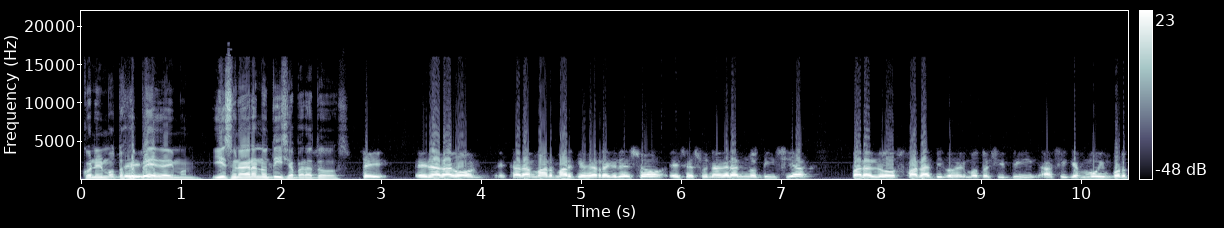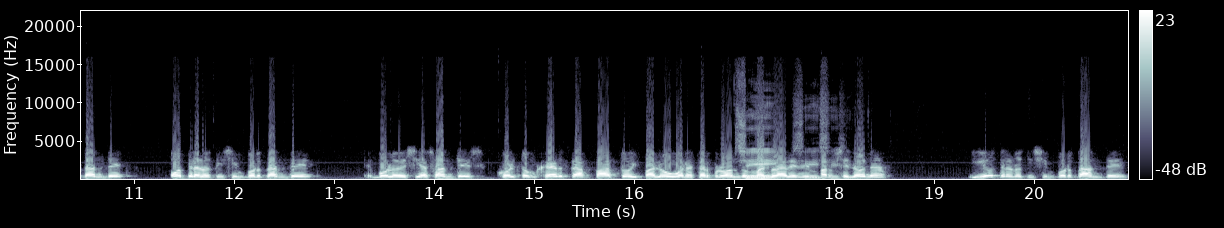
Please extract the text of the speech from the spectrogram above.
con el MotoGP, sí. Damon. Y es una gran noticia para todos. Sí, en Aragón estará Mar Márquez de regreso, esa es una gran noticia para los fanáticos del MotoGP, así que es muy importante. Otra noticia importante, vos lo decías antes, Colton Herta, Pato y Palou van a estar probando un McLaren en Barcelona. Y otra noticia importante,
